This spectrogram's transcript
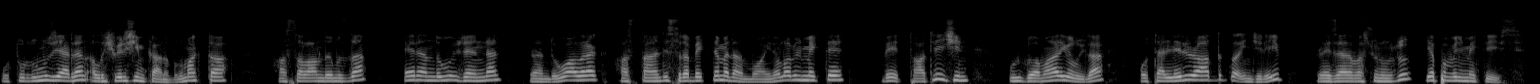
oturduğumuz yerden alışveriş imkanı bulmakta, hastalandığımızda e-randevu üzerinden randevu alarak hastanede sıra beklemeden muayene olabilmekte ve tatil için uygulamalar yoluyla otelleri rahatlıkla inceleyip rezervasyonumuzu yapabilmekteyiz.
